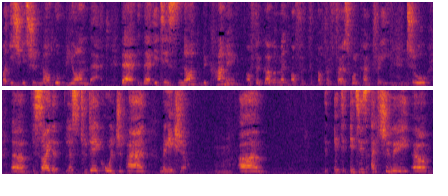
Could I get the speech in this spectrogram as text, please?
But it, it should not go beyond that. That, that it is not becoming of the government of a, of a first world country to um, decide that let's today call Japan Malaysia. Mhm. Um, it, it, it is actually um,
